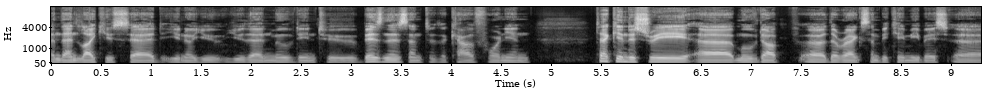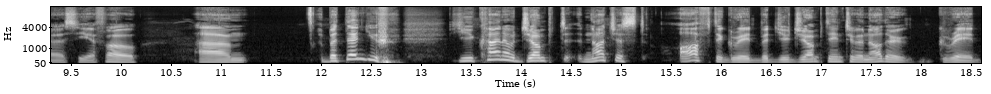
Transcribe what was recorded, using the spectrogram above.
and then like you said you know you you then moved into business and to the californian tech industry uh, moved up uh, the ranks and became ebay's uh, cfo um, but then you you kind of jumped not just off the grid but you jumped into another grid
